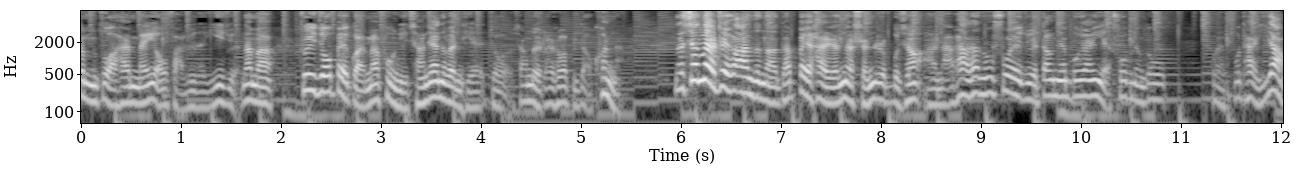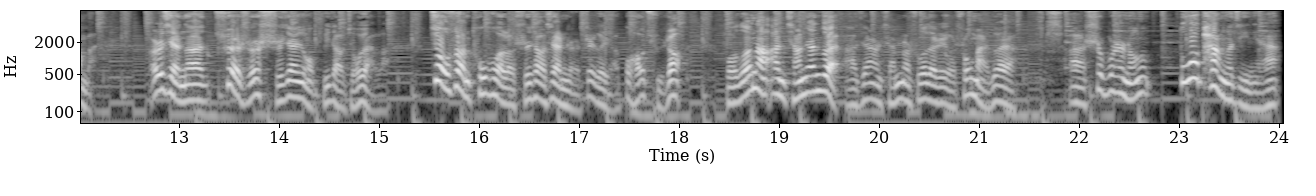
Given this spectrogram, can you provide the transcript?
这么做还没有法律的依据。那么追究被拐卖妇女强奸的问题，就相对来说比较困难。那现在这个案子呢，他被害人呢神志不清啊，哪怕他能说一句当年不愿意，说不定都会不太一样吧。而且呢，确实时间又比较久远了，就算突破了时效限制，这个也不好取证。否则呢，按强奸罪啊，加上前面说的这个收买罪啊。啊，是不是能多判个几年，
